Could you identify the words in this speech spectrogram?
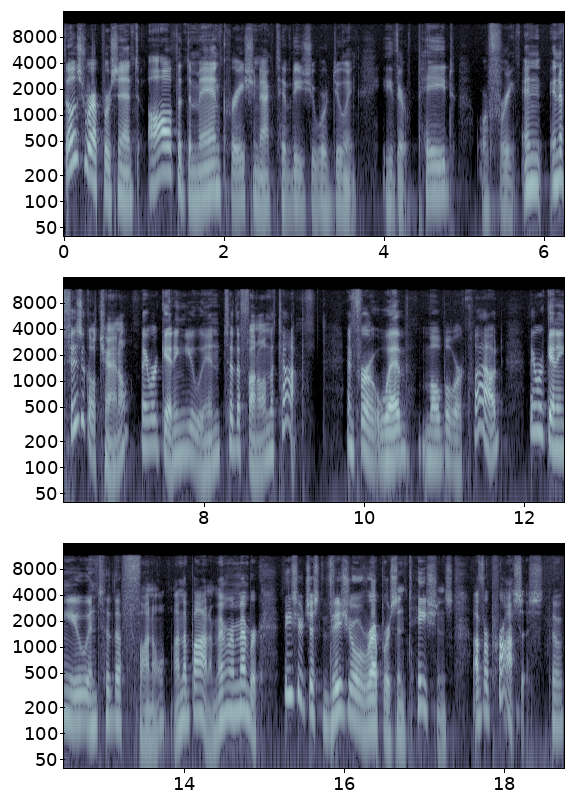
those represent all the demand creation activities you were doing, either paid or free. And in a physical channel, they were getting you into the funnel on the top. And for web, mobile, or cloud, they were getting you into the funnel on the bottom. And remember, these are just visual representations of a process. The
